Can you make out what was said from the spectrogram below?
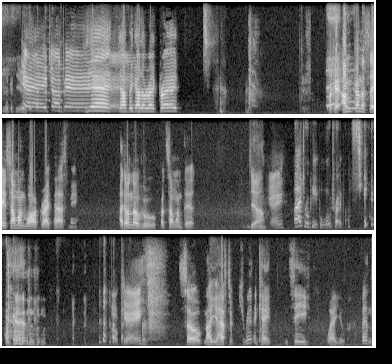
Look at you. Yay, jumping! Yeah, Jumping on a red crate. okay, I'm gonna say someone walked right past me. I don't know who, but someone did. Yeah. Okay. Actual people will try past you. Okay. so now you have to communicate and see where you have been.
